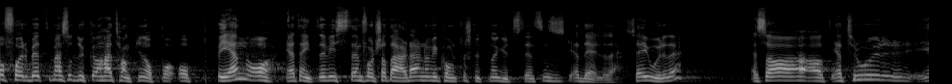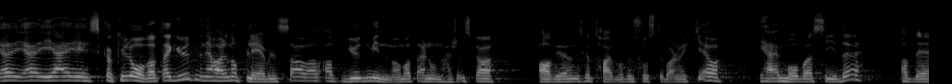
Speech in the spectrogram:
og forberedte meg, så dukka denne tanken opp, opp, igjen. Og jeg tenkte hvis den fortsatt er der når vi kommer til slutten av gudstjenesten, så skal jeg dele det. Så jeg gjorde det. Jeg sa at jeg tror jeg, jeg, jeg, skal ikke love at det er Gud, men jeg har en opplevelse av at Gud minner meg om at det er noen her som skal avgjøre om de skal ta imot et fosterbarn eller ikke. Og jeg må bare si det, at det,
